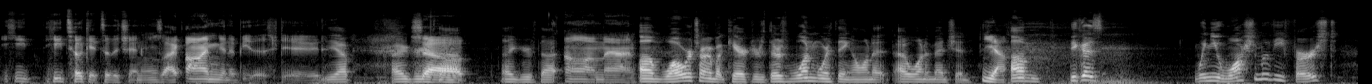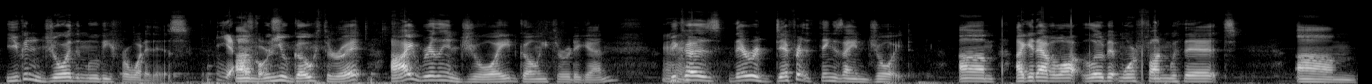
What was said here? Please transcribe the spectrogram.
he he took it to the chin and was like, "I'm gonna be this dude." yep. I agree So- with that. I agree with that. Oh man. Um, while we're talking about characters, there's one more thing I want to I want to mention. Yeah. Um, because when you watch the movie first, you can enjoy the movie for what it is. Yeah. um, of course. when you go through it, I really enjoyed going through it again Mm-hmm. because there were different things I enjoyed. Um, I could have a lot, a little bit more fun with it. Um,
